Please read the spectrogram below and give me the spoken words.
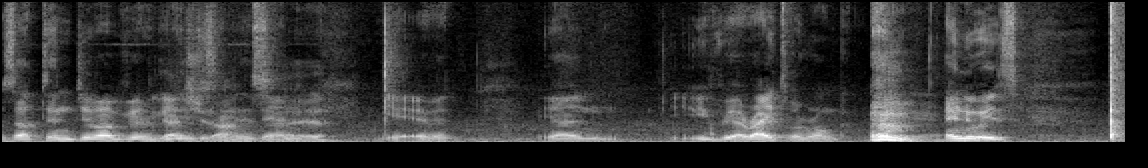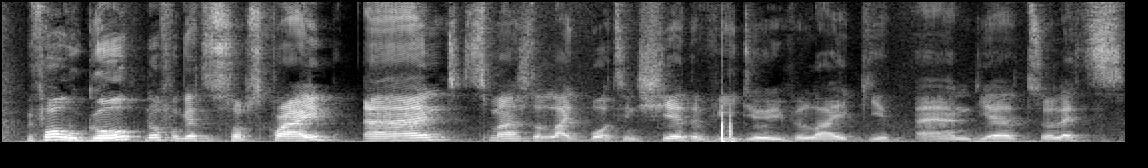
zaten cevap You guys should vereceksiniz answer. yani. yeah? Evet. Yani if we are right or wrong. Anyways, before we go, don't forget to subscribe and smash the like button, share the video if you like it, and yeah. So let's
